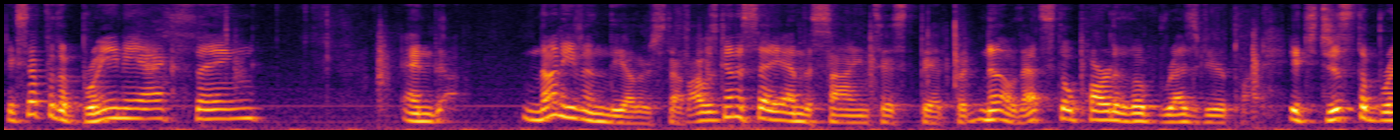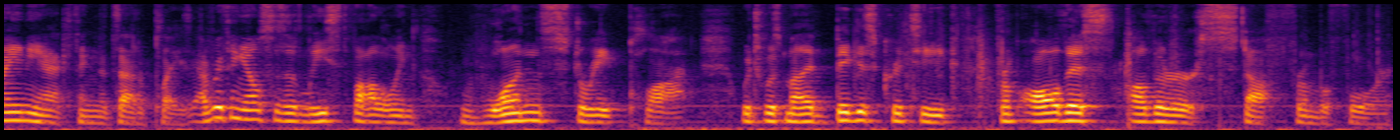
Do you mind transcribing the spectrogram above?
except for the Brainiac thing and not even the other stuff. I was gonna say and the scientist bit, but no, that's still part of the Resvir plot. It's just the Brainiac thing that's out of place. Everything else is at least following one straight plot, which was my biggest critique from all this other stuff from before.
